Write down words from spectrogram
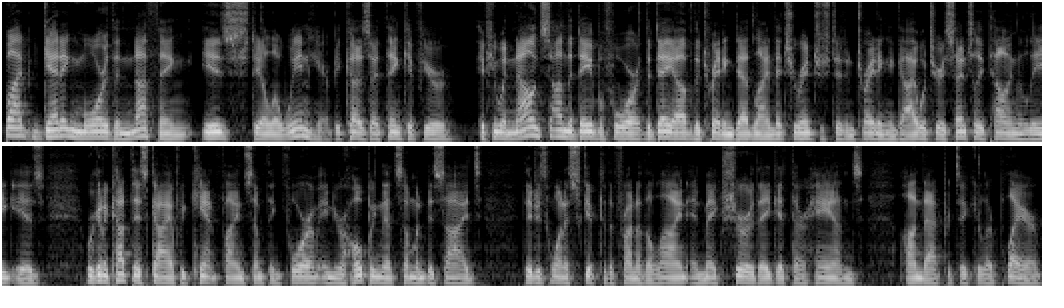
But getting more than nothing is still a win here because I think if you're if you announce on the day before, the day of the trading deadline, that you're interested in trading a guy, what you're essentially telling the league is, we're going to cut this guy if we can't find something for him, and you're hoping that someone decides they just want to skip to the front of the line and make sure they get their hands on that particular player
